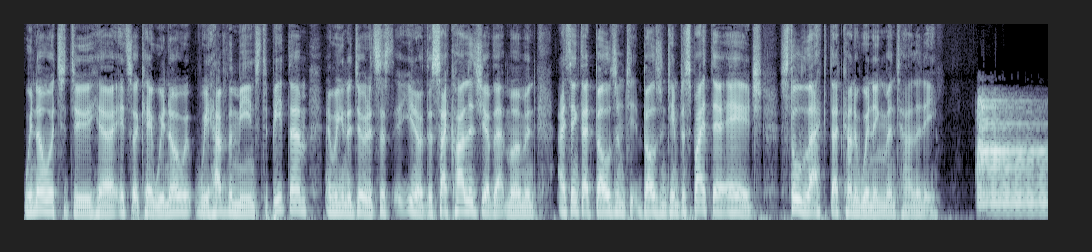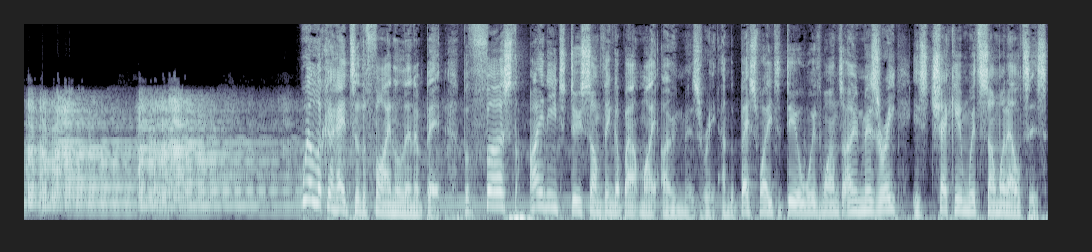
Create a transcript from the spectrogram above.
We know what to do here. It's okay. We know we have the means to beat them and we're going to do it. It's just, you know, the psychology of that moment. I think that Belgium, t- Belgian team, despite their age, still lacked that kind of winning mentality. We'll look ahead to the final in a bit, but first I need to do something about my own misery, and the best way to deal with one's own misery is check in with someone else's.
